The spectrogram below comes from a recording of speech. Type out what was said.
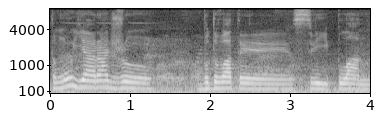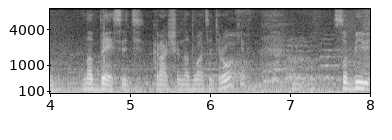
Тому я раджу будувати свій план на 10, краще на 20 років, собі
